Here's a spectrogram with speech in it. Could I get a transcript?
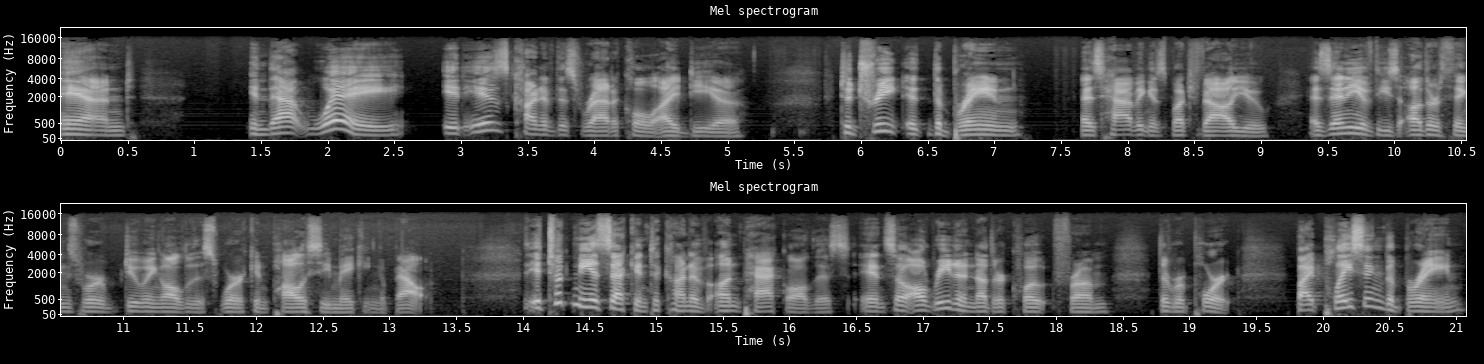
And in that way, it is kind of this radical idea to treat it, the brain as having as much value as any of these other things we're doing all of this work in policy making about. It took me a second to kind of unpack all this, and so I'll read another quote from the report. By placing the brain,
